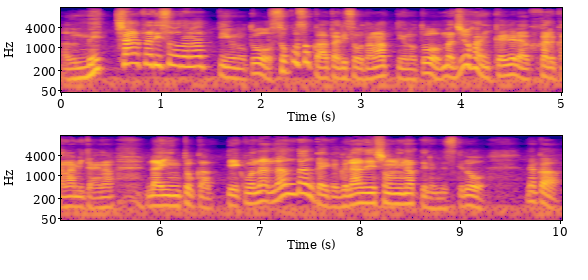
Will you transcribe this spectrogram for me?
あのめっちゃ当たりそうだなっていうのと、そこそこ当たりそうだなっていうのと、まあ、10班1回ぐらいはかかるかなみたいなラインとかって、こう何段階かグラデーションになってるんですけど、なんか、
